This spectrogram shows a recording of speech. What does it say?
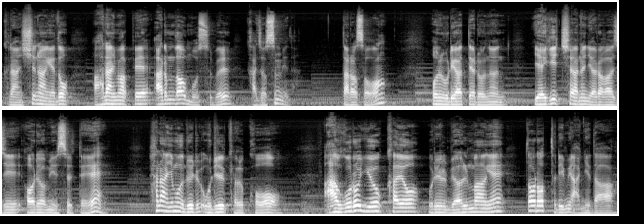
그러한 신앙에도 하나님 앞에 아름다운 모습을 가졌습니다. 따라서 오늘 우리가 때로는 예기치 않은 여러 가지 어려움이 있을 때에 하나님은 우리를, 우리를 결코 악으로 유혹하여 우리를 멸망에 떨어뜨림이 아니다.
